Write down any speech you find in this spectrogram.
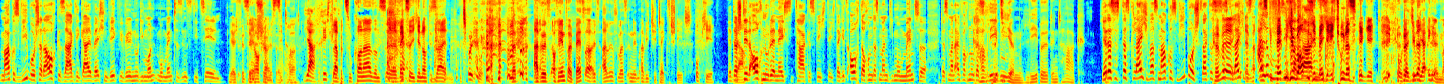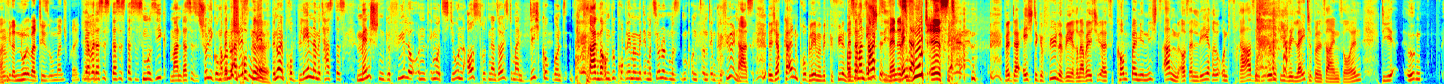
Markus Wiebusch hat auch gesagt, egal welchen Weg wir wählen, nur die Mon Momente sind's, die zählen. Ja, ich finde den auch schönes scheiße. Zitat. Ja, richtig. Klappe zu Connor, sonst äh, wechsle ich hier noch die Seiten. Entschuldigung. das, also ist auf jeden Fall besser als alles, was in dem Avicii-Text steht. Okay. Ja, da Ja. steht auch nur der nächste Tag ist wichtig. Da geht's auch darum, dass man die Momente, dass man einfach nur das Carpe Leben. diem, lebe den Tag. Ja, das ist das Gleiche, was Markus Wiebusch sagt. Das Können ist das Gleiche, was äh, alle das gefällt Musiker mir überhaupt nicht, sagen. in welche Richtung das hier geht. Oder Julia Engelmann. Können wir wieder nur über T.S. Ullmann sprechen? Ja, aber das ist, das ist, das ist Musik, Mann. Das ist, Entschuldigung, Aber wenn du, ein. Problem, wenn du ein Problem damit hast, dass Menschen Gefühle und Emotionen ausdrücken, dann solltest du mal in dich gucken und fragen, warum du Probleme mit Emotionen und, und, und im Gefühlen hast. Ich habe keine Probleme mit Gefühlen. Außer man sagt echte, sie. Wenn es wenn Wut ist. wenn da echte Gefühle wären, aber ich, es kommt bei mir nichts an, außer Leere und Phrasen, die irgendwie relatable sein sollen, die irgend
